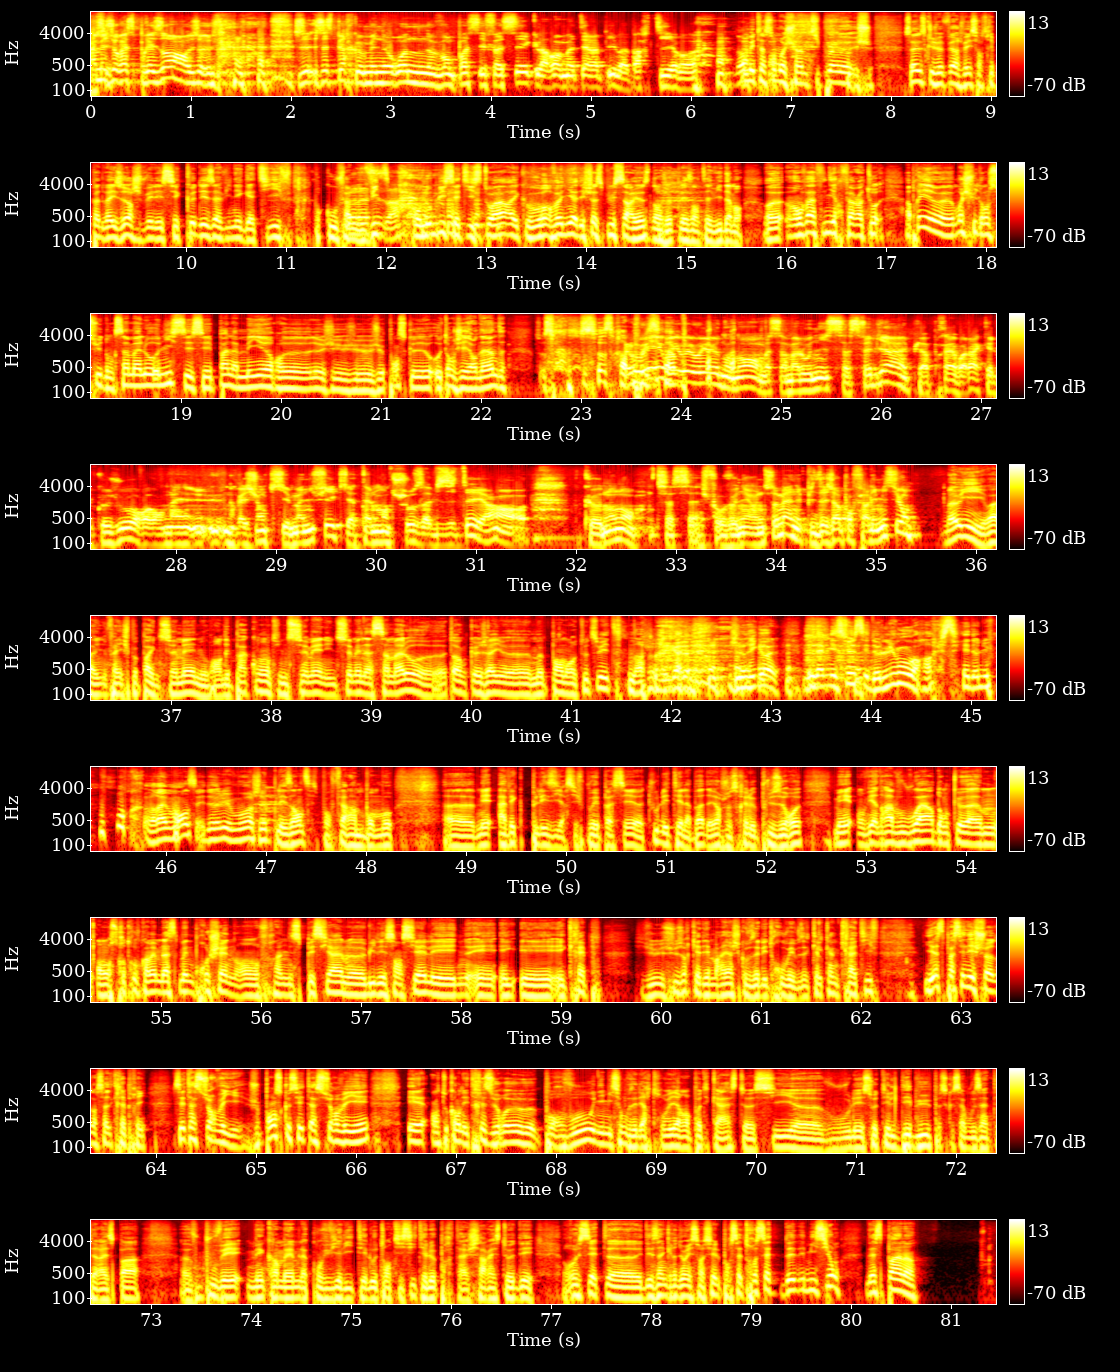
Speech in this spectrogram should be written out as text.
ah, mais je reste présent. J'espère que mes neurones ne vont pas s'effacer, que l'aromathérapie va partir. non, mais de toute façon, moi, je suis un petit peu. vous savez ce que je vais faire? Je vais aller sur TripAdvisor, je vais laisser que des avis négatifs pour que vous vite. On oublie cette histoire et que vous reveniez à des choses plus sérieuses. Non, je plaisante, évidemment. on va venir faire un tour. Après, moi, je suis dans le sud, donc Saint-Malo, Nice, c'est pas la meilleure je, pense que autant que j'ai en Inde, ce, sera plus oui, Oui, oui, oui, non, non, bah, ça Malonis, ça se fait bien. Et puis après, voilà, quelques jours, on a une région qui est magnifique, il y a tellement de choses à visiter, hein, que non, non, il faut venir une semaine. Et puis déjà pour faire l'émission. Bah oui, ouais, enfin, je peux pas une semaine, vous vous rendez pas compte, une semaine, une semaine à Saint-Malo, euh, tant que j'aille euh, me pendre tout de suite. Non, je rigole, je rigole. Mesdames, messieurs, c'est de l'humour, c'est de l'humour, vraiment, c'est de l'humour, je plaisante, c'est pour faire un bon mot, Euh, mais avec plaisir. Si je pouvais passer euh, tout l'été là-bas, d'ailleurs, je serais le plus heureux. Mais on viendra vous voir, donc euh, on se retrouve quand même la semaine prochaine, on fera une spéciale euh, huile essentielle et crêpes. Je suis sûr qu'il y a des mariages que vous allez trouver. Vous êtes quelqu'un de créatif. Il va se passer des choses dans cette crêperie. C'est à surveiller. Je pense que c'est à surveiller. Et en tout cas, on est très heureux pour vous. Une émission que vous allez retrouver en podcast. Euh, Si euh, vous voulez sauter le début parce que ça vous intéresse pas, euh, vous pouvez. Mais quand même, la convivialité, l'authenticité, le partage, ça reste des recettes, euh, des ingrédients essentiels pour cette recette de l'émission, n'est-ce pas, Alain?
